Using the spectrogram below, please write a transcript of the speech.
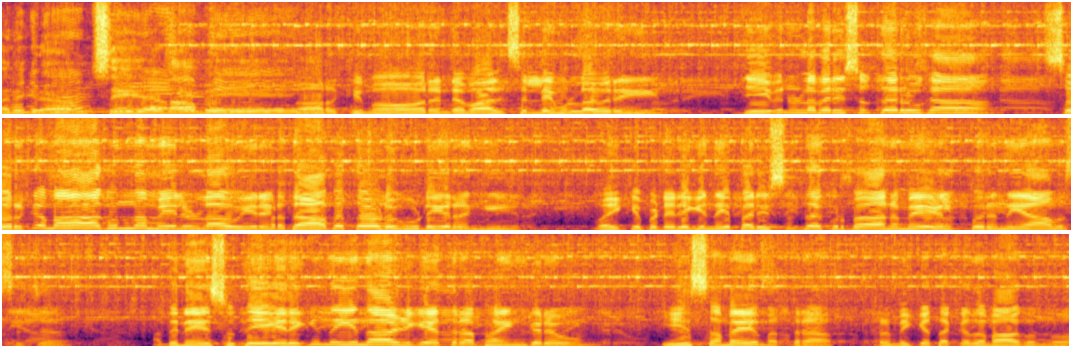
അനുഗ്രഹം ചെയ്യണമേ. വാത്സല്യമുള്ളവരെയും ജീവനുള്ള പരിശുദ്ധ രൂഹ സ്വർഗമാകുന്ന മേലുള്ള ഉയര പ്രതാപത്തോടുകൂടി ഇറങ്ങി. വഹിക്കപ്പെട്ടിരിക്കുന്ന ഈ പരിശുദ്ധ കുർബാന മേൽ പുരന്നി ആവസിച്ച് അതിനെ ശുദ്ധീകരിക്കുന്ന ഈ നാഴിക എത്ര ഭയങ്കരവും ഈ സമയം എത്ര ഭ്രമിക്കത്തക്കതുമാകുന്നു.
